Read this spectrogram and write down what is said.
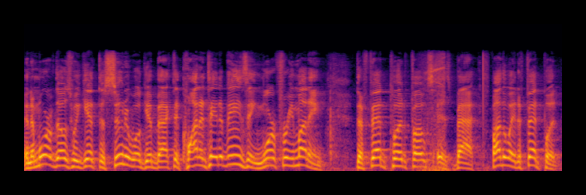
And the more of those we get, the sooner we'll get back to quantitative easing, more free money. The Fed put, folks, is back. By the way, the Fed put,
